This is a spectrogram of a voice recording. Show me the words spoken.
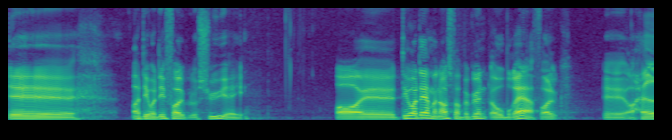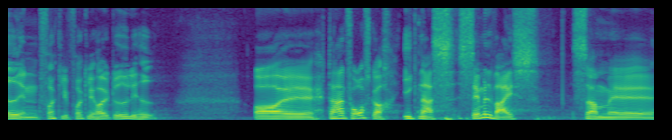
Øh, og det var det, folk blev syge af. Og øh, det var der, man også var begyndt at operere folk, øh, og havde en frygtelig, frygtelig høj dødelighed. Og øh, der er en forsker, Ignaz Semmelweis, som øh,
